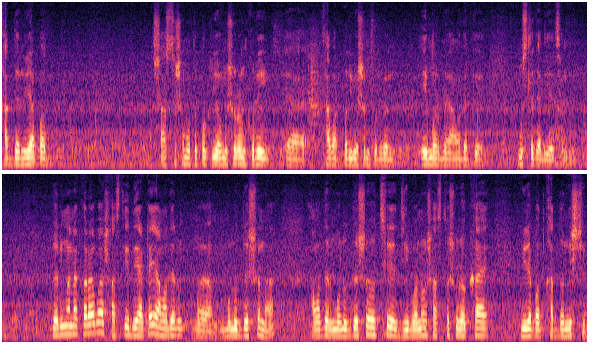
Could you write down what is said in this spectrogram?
খাদ্যের নিরাপদ স্বাস্থ্যসম্মত প্রক্রিয়া অনুসরণ করেই খাবার পরিবেশন করবেন। এই মর্মে আমাদেরকে মুসলেকা দিয়েছেন। জরিমানা করা বা শাস্তি দেওয়াটাই আমাদের মূল উদ্দেশ্য না। আমাদের মূল উদ্দেশ্য হচ্ছে জীবন ও স্বাস্থ্য সুরক্ষায় নিরাপদ খাদ্য নিশ্চিত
